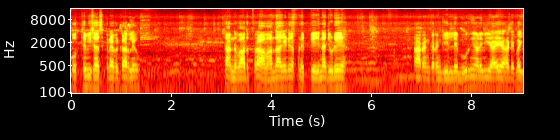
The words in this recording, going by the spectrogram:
ਉੱਥੇ ਵੀ ਸਬਸਕ੍ਰਾਈਬ ਕਰ ਲਿਓ। ਧੰਨਵਾਦ ਭਰਾਵਾਂ ਦਾ ਜਿਹੜੇ ਆਪਣੇ ਪੇਜ ਨਾਲ ਜੁੜੇ ਆ। ਆ ਰੰਗ ਰੰਗੀਲੇ ਮੂਹਰੀਆਂ ਵਾਲੇ ਵੀ ਆਏ ਆ ਸਾਡੇ ਭਾਈ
